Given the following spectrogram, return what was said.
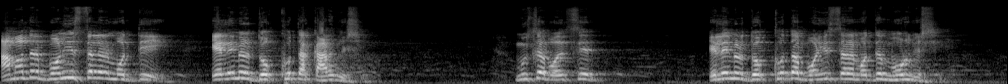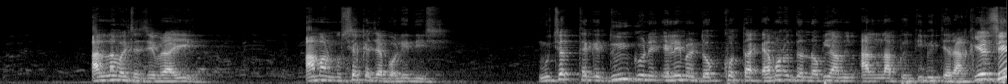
আমাদের বনি ইসলামের মধ্যে এলেমের দক্ষতা কার বেশি? মুসা বলছে, এলেমের দক্ষতা বনিস্তানের মধ্যে মোর বেশি। আল্লাহ বলছে, জিব্রাইল, আমার মুসাকে যা বলি দিস। মুসার থেকে দুই গুণে এলেমের দক্ষতা এমন একজন নবী আমি আল্লাহ পৃথিবীতে রাখিয়েছি।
